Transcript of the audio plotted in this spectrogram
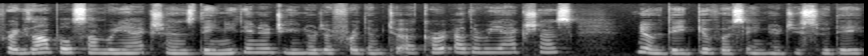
for example, some reactions, they need energy in order for them to occur. Other reactions, no, they give us energy, so they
